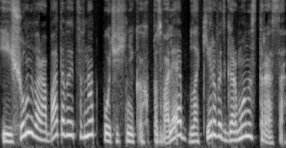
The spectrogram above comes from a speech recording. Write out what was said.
и еще он вырабатывается в надпочечниках, позволяя блокировать гормоны стресса.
